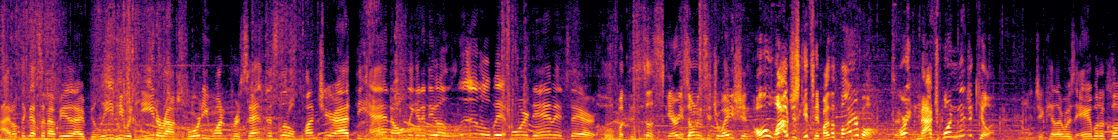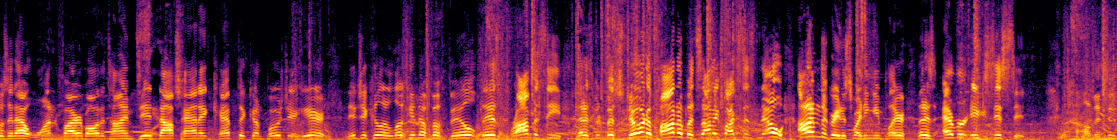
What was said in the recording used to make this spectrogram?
I don't think that's enough either. I believe he would need around 41%. This little punch here at the end only gonna do a little bit more damage there. Oh, but this is a scary zoning situation. Oh, wow, just gets hit by the fireball. All right, match point Ninja Killer. Ninja Killer was able to close it out one fireball at a time, did not panic, kept the composure here. Ninja Killer looking to fulfill this prophecy that has been bestowed upon him, but Sonic Fox says, no, I'm the greatest fighting game player that has ever existed. Oh, this is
